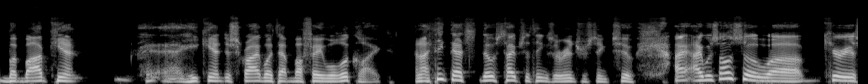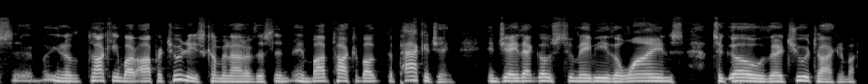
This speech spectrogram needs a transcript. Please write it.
but bob can't eh, eh, he can't describe what that buffet will look like and I think that's those types of things are interesting too. I, I was also uh, curious, uh, you know, talking about opportunities coming out of this, and, and, Bob talked about the packaging. And Jay, that goes to maybe the wines to go that you were talking about.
